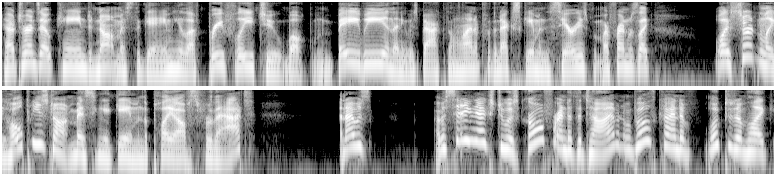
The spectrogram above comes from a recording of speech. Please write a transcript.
Now it turns out Kane did not miss the game. He left briefly to welcome the baby, and then he was back in the lineup for the next game in the series. But my friend was like, "Well, I certainly hope he's not missing a game in the playoffs for that." And I was, I was sitting next to his girlfriend at the time, and we both kind of looked at him like,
